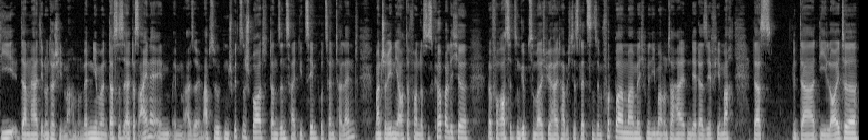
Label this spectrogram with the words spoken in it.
die dann halt den Unterschied machen. Und wenn jemand, das ist halt das eine, im, im, also im absoluten Spitzensport, dann sind es halt die 10% Talent. Manche reden ja auch davon, dass es körperliche äh, Voraussetzungen gibt. Zum Beispiel halt habe ich das letztens im Football mal mich mit jemandem unterhalten, der da sehr viel macht, dass da die Leute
